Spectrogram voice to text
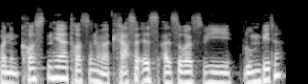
von den Kosten her trotzdem nochmal krasser ist als sowas wie Blumenbeete.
